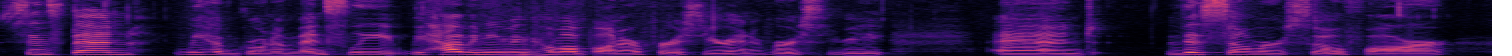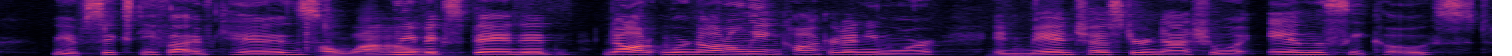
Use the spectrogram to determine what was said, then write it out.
since then we have grown immensely. We haven't even mm-hmm. come up on our first year anniversary, and this summer so far, we have 65 kids. Oh, wow. We've expanded. Not we're not only in Concord anymore, in mm-hmm. Manchester, Nashua, and the Seacoast.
